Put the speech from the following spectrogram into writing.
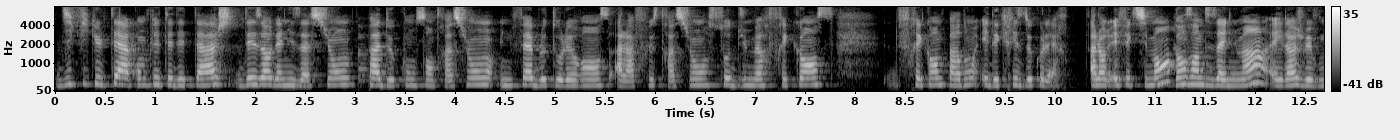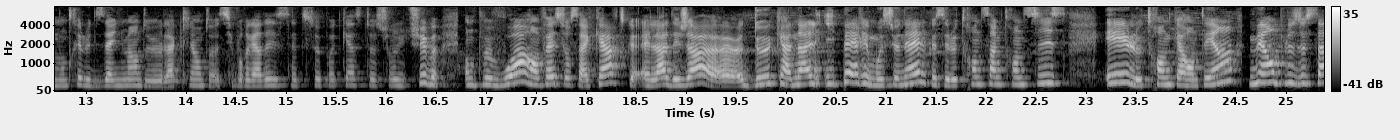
difficulté à compléter des tâches, désorganisation, pas de concentration, une faible tolérance à la frustration, saut d'humeur fréquence, fréquente pardon, et des crises de colère. Alors effectivement, dans un design humain, et là je vais vous montrer le design humain de la cliente si vous regardez ce podcast sur YouTube, on peut voir en fait sur sa carte qu'elle a déjà euh, deux canaux hyper émotionnels, que c'est le 35-36 et le 30-41. Mais en plus de ça,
